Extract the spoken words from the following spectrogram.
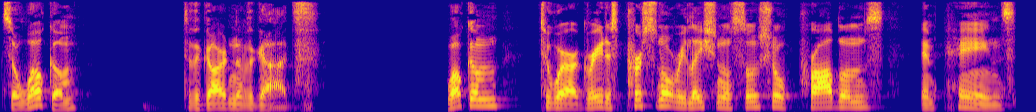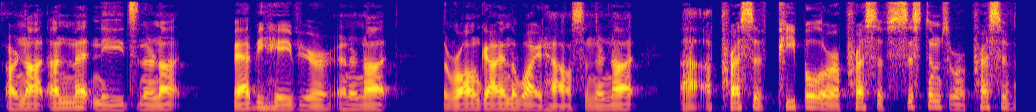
So, welcome to the Garden of the Gods. Welcome to where our greatest personal, relational, social problems and pains are not unmet needs and they're not bad behavior and are not the wrong guy in the White House and they're not uh, oppressive people or oppressive systems or oppressive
